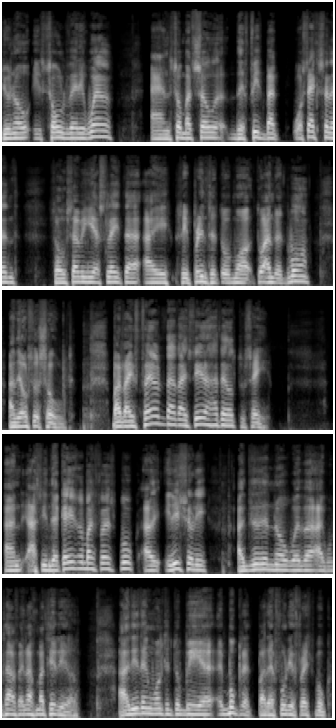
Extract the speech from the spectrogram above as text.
You know, it sold very well, and so much so the feedback was excellent. So seven years later, I reprinted to more, 200 more, and they also sold. But I felt that I still had a lot to say. And as in the case of my first book, I initially I didn't know whether I would have enough material. I didn't want it to be a, a booklet, but a fully fresh book.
